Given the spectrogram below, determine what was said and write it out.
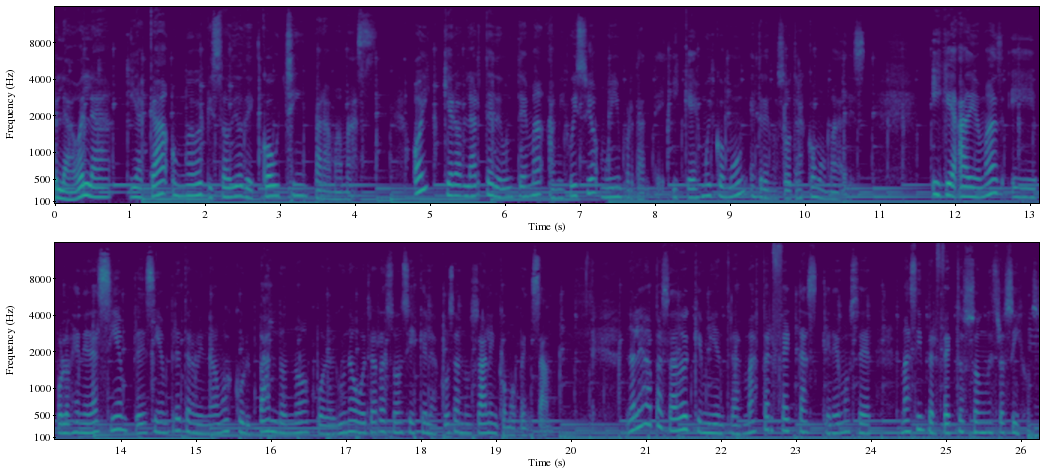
Hola, hola, y acá un nuevo episodio de Coaching para Mamás. Hoy quiero hablarte de un tema, a mi juicio, muy importante y que es muy común entre nosotras como madres. Y que además, eh, por lo general, siempre, siempre terminamos culpándonos por alguna u otra razón si es que las cosas no salen como pensamos. ¿No les ha pasado que mientras más perfectas queremos ser, más imperfectos son nuestros hijos?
